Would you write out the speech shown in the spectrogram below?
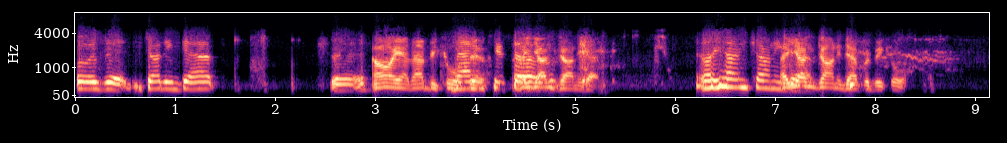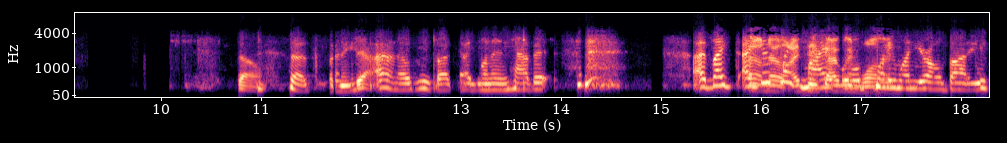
what was it, Johnny Depp? The oh yeah, that'd be cool Madame too. Tussauds. A young Johnny Depp. Oh, young Johnny A Depp. young Johnny Depp would be cool. So That's funny. Yeah. I don't know who thought I'd want to inhabit. I'd like. I, I don't just know. I like think my I would old twenty-one-year-old body.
